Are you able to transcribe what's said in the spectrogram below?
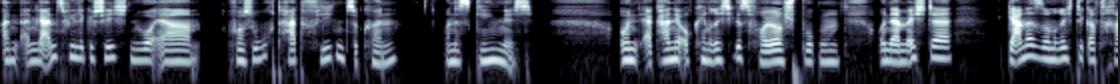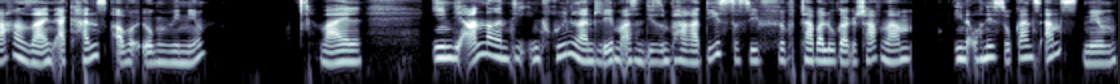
an, an ganz viele Geschichten, wo er versucht hat, fliegen zu können und es ging nicht. Und er kann ja auch kein richtiges Feuer spucken und er möchte gerne so ein richtiger Drache sein, er kann es aber irgendwie nie, weil ihn die anderen, die in Grünland leben, also in diesem Paradies, das sie für Tabaluga geschaffen haben, ihn auch nicht so ganz ernst nehmen.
